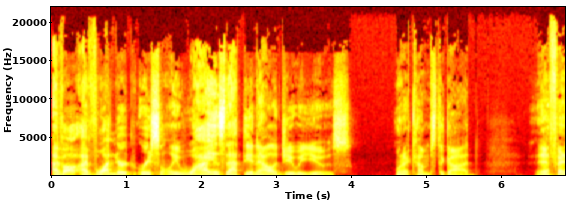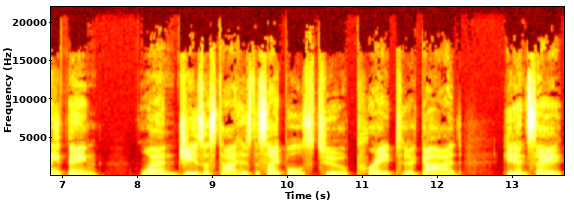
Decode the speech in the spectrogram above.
I've I've wondered recently why is that the analogy we use when it comes to God? If anything, when Jesus taught his disciples to pray to God, he didn't say,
